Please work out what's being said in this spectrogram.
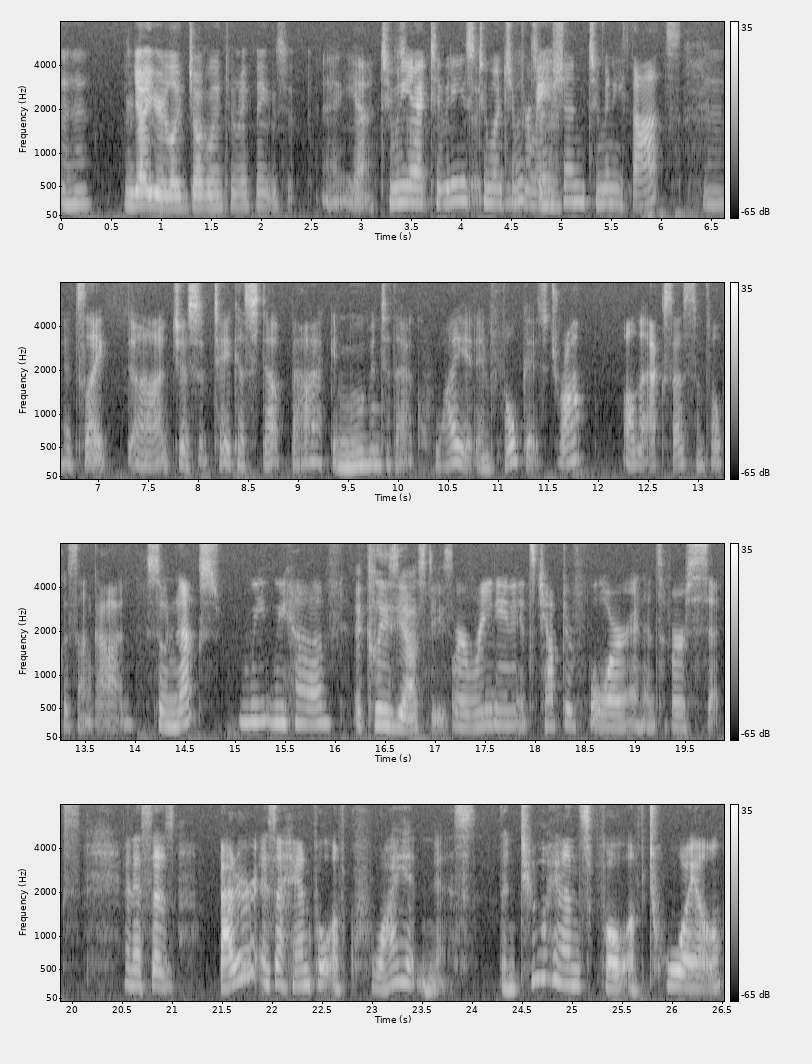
Mm-hmm. Yeah, you're like juggling too many things. Uh, yeah, too many So, activities, like, too much information, too many thoughts. Mm. It's like uh, just take a step back and move into that quiet and focus. Drop all the excess and focus on God. So next we we have Ecclesiastes. we're reading it's chapter 4 and it's verse 6. And it says, "Better is a handful of quietness than two hands full of toil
